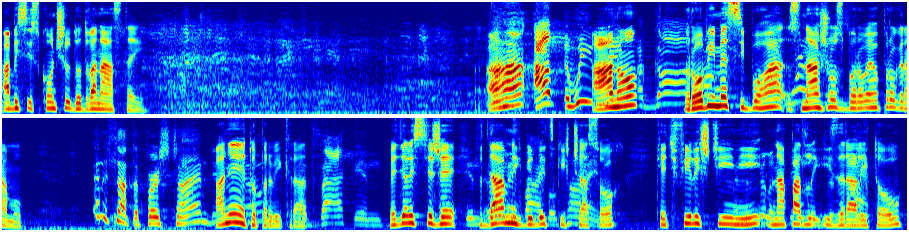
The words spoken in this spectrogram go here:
aby si skončil do 12. Áno, robíme si Boha z nášho zborového programu. A nie je to prvýkrát. Vedeli ste, že v dávnych biblických časoch, keď Filištíni napadli Izraelitov,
